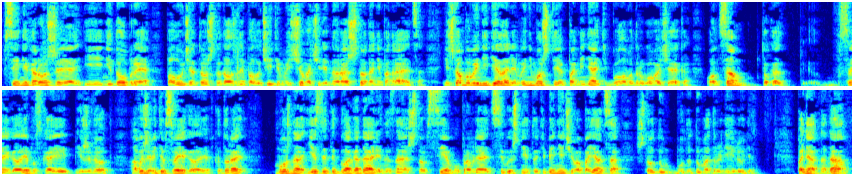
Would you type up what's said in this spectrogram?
Все нехорошие и недобрые получат то, что должны получить, им еще в очередной раз что-то не понравится. И что бы вы ни делали, вы не можете поменять голову другого человека. Он сам только в своей голове пускай и живет. А вы живете в своей голове, в которой можно, если ты благодарен и знаешь, что всем управляет Всевышний, то тебе нечего бояться, что дум, будут думать другие люди. Понятно, да?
